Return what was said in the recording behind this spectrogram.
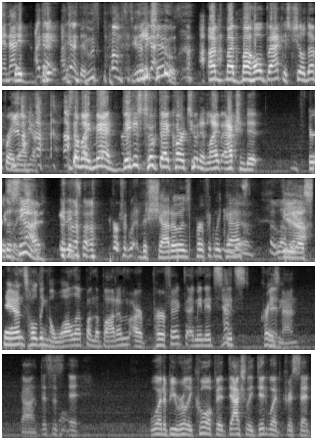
and that, they- I got they- I got they- goosebumps, dude. Me too. I'm, my my whole back is chilled up right Yeah. now. Because I'm like, man, they just took that cartoon and live actioned it. Seriously. The scene. Yeah, it is perfectly. The shadow is perfectly cast. I love The. Yeah. uh, stands holding the wall up on the bottom are perfect. I mean, it's Yeah. it's It, crazy. man. Yeah, this is it. Would it be really cool if it actually did what Chris said,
